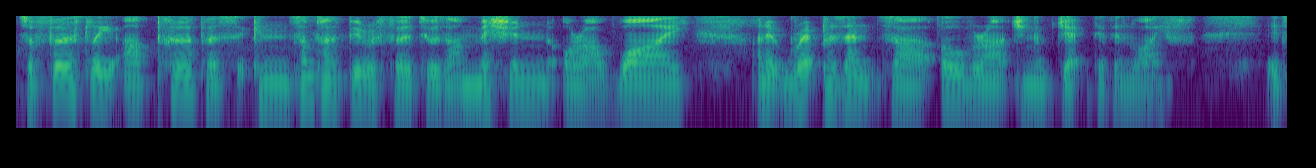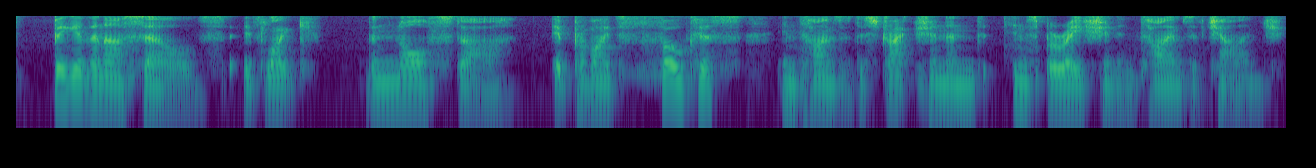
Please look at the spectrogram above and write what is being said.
So, firstly, our purpose it can sometimes be referred to as our mission or our why, and it represents our overarching objective in life. It's bigger than ourselves. It's like the North Star. It provides focus in times of distraction and inspiration in times of challenge.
